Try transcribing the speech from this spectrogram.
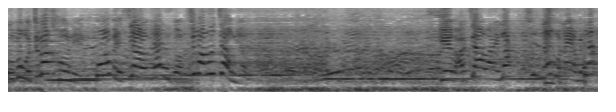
ကိုကိုကိုကျမခေါ်နေသွားမယ်ဆရာဘုရားကြီးသွားမယ်ကျမတို့ကြောက်နေရတယ်ကဲပါကြောက်ပါလေလားရှင်လိုက်ကိုလိုက်ရမယ်လား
